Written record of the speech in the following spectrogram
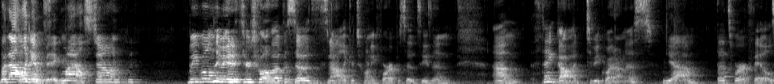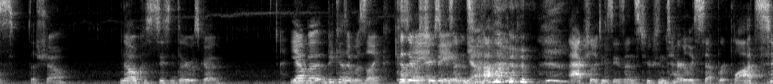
But not it like a big milestone. We've only made it through 12 episodes. It's not like a 24 episode season. Um, thank God, to be quite honest. Yeah. That's where it fails, this show. No, because season three was good. Yeah, but because it was like. Because it was two seasons. Yeah. Actually, two seasons, two entirely separate plots.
